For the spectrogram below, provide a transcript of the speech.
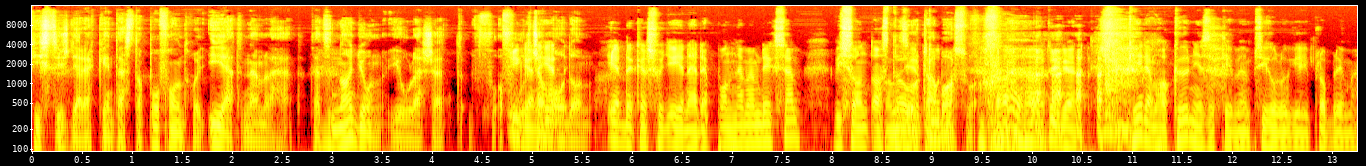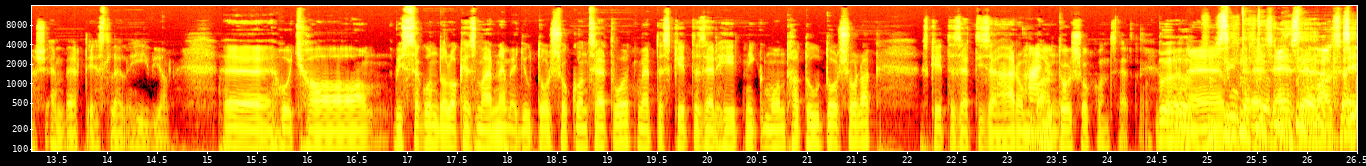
hisztis gyerekként ezt a pofont, hogy ilyet nem lehet. Tehát ez hmm. nagyon jól esett a furcsa Igen, módon. Érdekes, hogy én erre pont nem emlékszem, viszont azt azért tud... hát igen. Kérem, ha a környezetében pszichológiai problémás embert észlel, hívjon. Hogyha visszagondolok, ez már nem egy utolsó koncert volt, mert ez 2007-ig mondható utolsónak, ez 2013-ban... Hány utolsó koncert volt? Nem, ez, ez, nem az,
